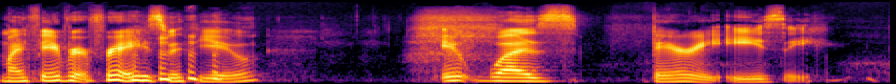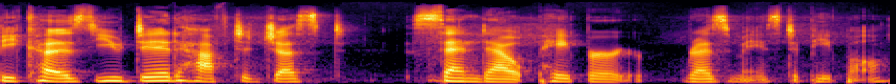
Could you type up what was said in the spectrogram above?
my favorite phrase with you, it was very easy because you did have to just send out paper resumes to people.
